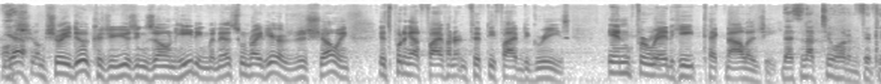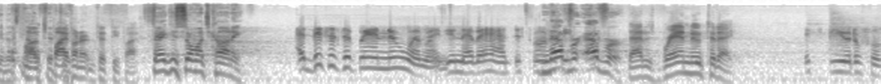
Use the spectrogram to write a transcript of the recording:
I'm yeah. su- I'm sure you do because you're using zone heating, but this one right here is just showing it's putting out 555 degrees. Infrared heat technology. That's not 250. That's No, it's 555. Thank you so much, Connie. And this is a brand new one, right? You never had this one. Never before? ever. That is brand new today. It's beautiful.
